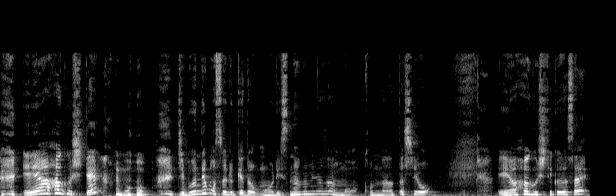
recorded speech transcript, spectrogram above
エアハグして。もう、自分でもするけど、もうリスナーの皆さんも、こんな私を、エアハグしてください。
